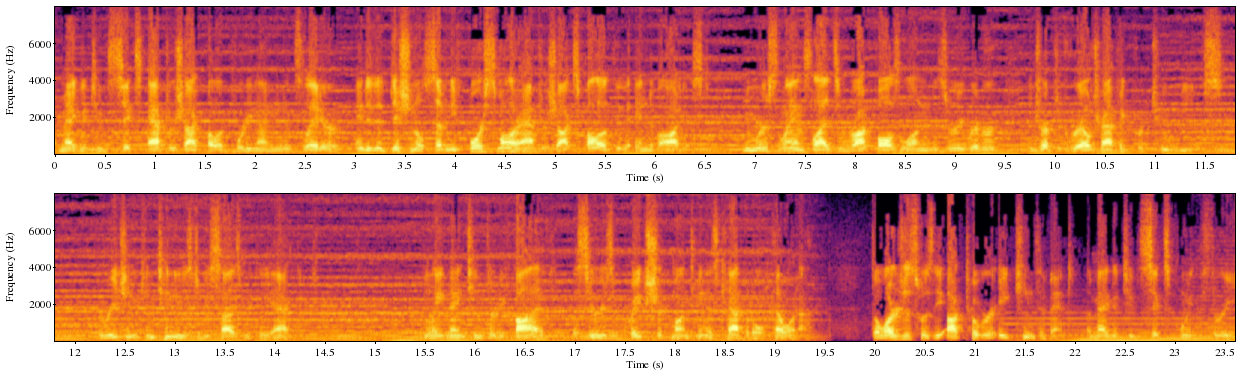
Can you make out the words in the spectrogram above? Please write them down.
A magnitude 6 aftershock followed 49 minutes later, and an additional 74 smaller aftershocks followed through the end of August. Numerous landslides and rockfalls along the Missouri River interrupted rail traffic for two weeks. The region continues to be seismically active. In late 1935, a series of quakes shook Montana's capital, Helena. The largest was the October 18th event, a magnitude 6.3.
